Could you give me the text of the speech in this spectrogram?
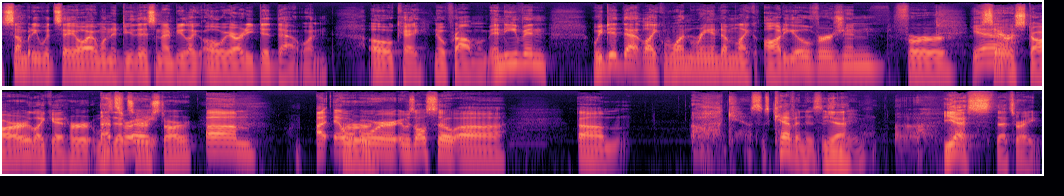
somebody would say, "Oh, I want to do this," and I'd be like, "Oh, we already did that one." Oh, okay, no problem. And even we did that like one random like audio version for Yeah. Sarah Starr, like at her was That's that Sarah right. Starr? I, or, Or- it was also, uh, um, oh, I can't. This is Kevin is his Yeah. name. yes, that's right.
